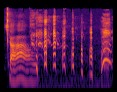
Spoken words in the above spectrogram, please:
Tchau!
